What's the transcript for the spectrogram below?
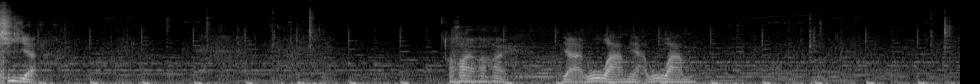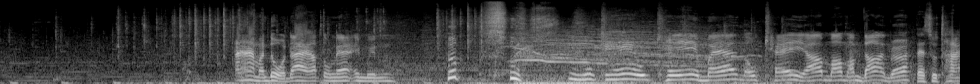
เชี่ย ค่อยๆค่อยๆอย่าวู่วาม อย่าวู่วาม อ่า มันโดดได้ครับตรงเนี้ยไอ้มึนฮึบโอเค โอเคแมนโอเคอะมอม I'm done bro แต่สุดท้าย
